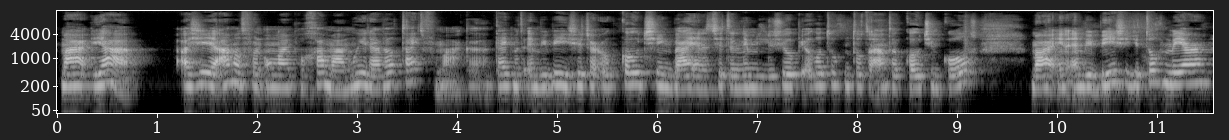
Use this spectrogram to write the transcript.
maar ja, als je je aanmeldt voor een online programma, moet je daar wel tijd voor maken. Kijk, met MBB zit er ook coaching bij. En het zit in Limitless heb je ook wel toegang tot een aantal coaching calls. Maar in MBB zit je toch meer...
